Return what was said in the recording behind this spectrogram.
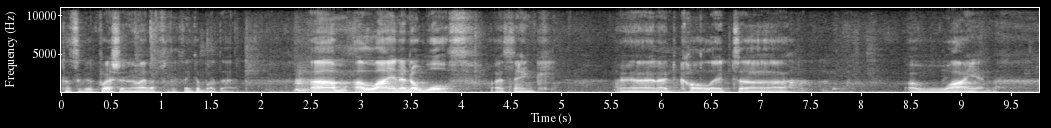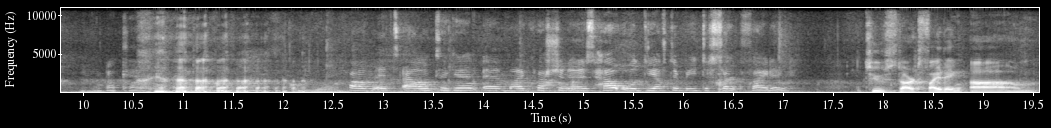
that's a good question. I might have to think about that. Um, a lion and a wolf, I think, and I'd call it uh, a lion. Okay. Um, it's Alex again, and my question is, how old do you have to be to start fighting? To start fighting, um,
